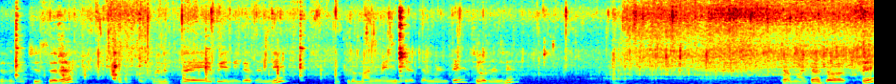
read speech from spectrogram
అదిగో చూసారా? మనకి ఫ్రై అయిపోయింది కదండి. ఇప్పుడు మనం ఏం చేద్దామంటే చూడండి. టమాటా దోసకాయ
